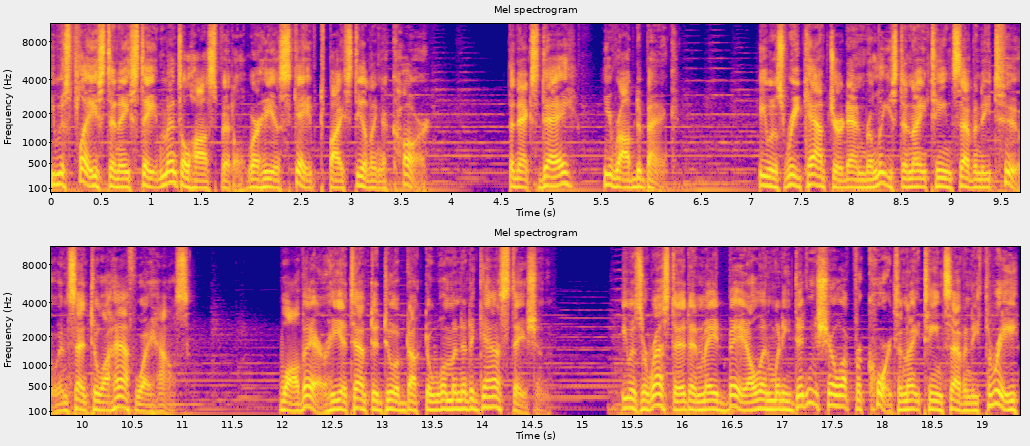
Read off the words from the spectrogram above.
He was placed in a state mental hospital where he escaped by stealing a car. The next day, he robbed a bank. He was recaptured and released in 1972 and sent to a halfway house. While there, he attempted to abduct a woman at a gas station. He was arrested and made bail, and when he didn't show up for court in 1973,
